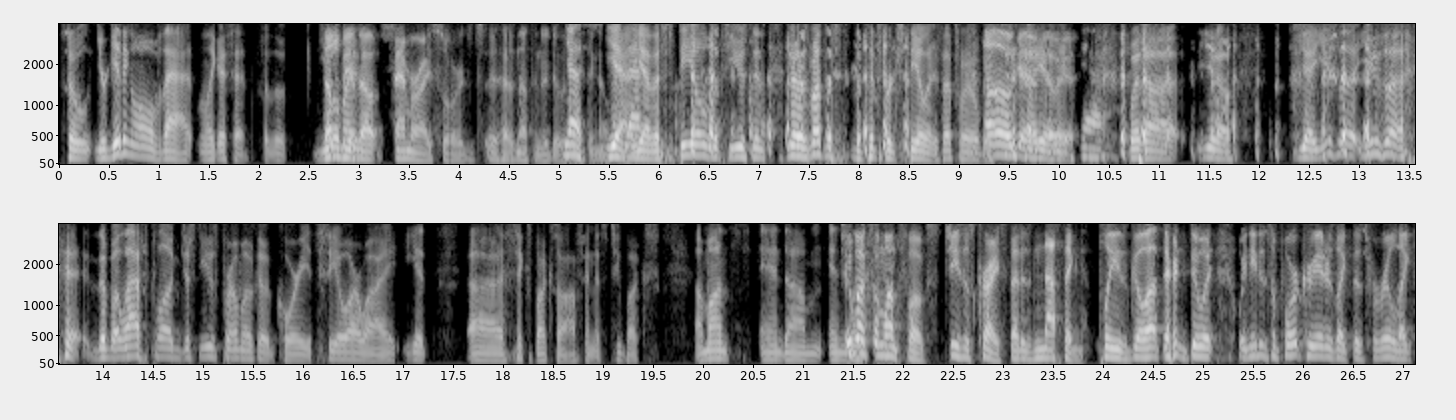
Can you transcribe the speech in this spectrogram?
So you're getting all of that. Like I said, for the that'll my, be about samurai swords. It has nothing to do with yes, yeah, exactly. yeah. The steel that's used in no, it's about the, the Pittsburgh Steelers. That's what it'll be. Oh, okay, okay, okay. Yeah. But uh, you know, yeah, use the use a the last plug. Just use promo code Corey. It's C O R Y. You get uh six bucks off, and it's two bucks a month and um and two like, bucks a month folks. Jesus christ that is nothing. Please go out there and do it. We need to support creators like this for real. Like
